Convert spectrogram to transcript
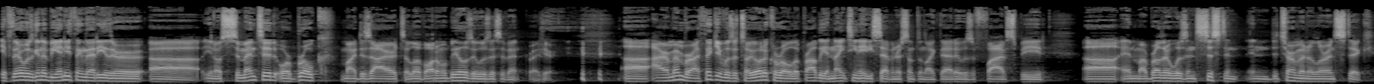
if there was going to be anything that either, uh, you know, cemented or broke my desire to love automobiles, it was this event right here. uh, I remember, I think it was a Toyota Corolla, probably a 1987 or something like that. It was a five speed. Uh, and my brother was insistent and determined to learn stick.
